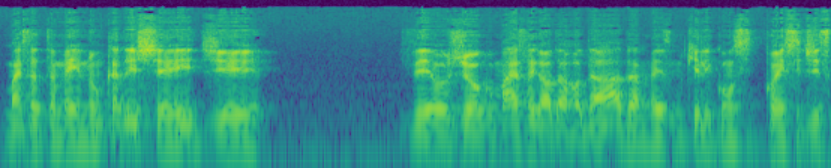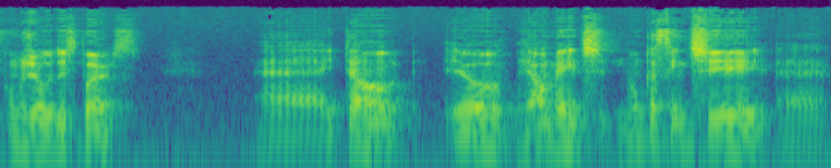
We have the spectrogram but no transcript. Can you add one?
mas eu também nunca deixei de ver o jogo mais legal da rodada, mesmo que ele coincidisse com o jogo do Spurs. É, então, eu realmente nunca senti é,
